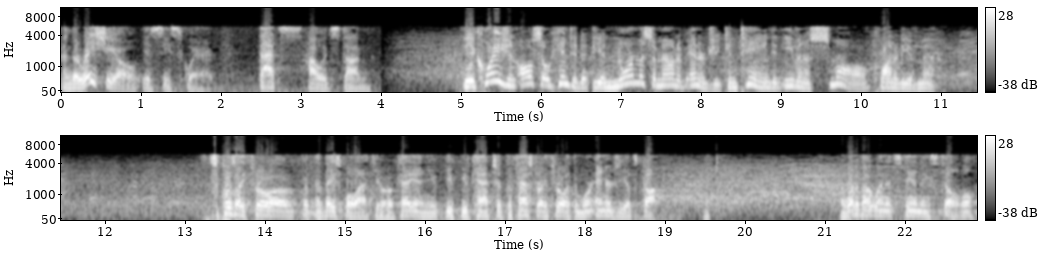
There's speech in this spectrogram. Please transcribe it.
And the ratio is c squared. That's how it's done. The equation also hinted at the enormous amount of energy contained in even a small quantity of matter. Suppose I throw a, a, a baseball at you, okay, and you, you, you catch it. The faster I throw it, the more energy it's got. And what about when it's standing still? Well,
